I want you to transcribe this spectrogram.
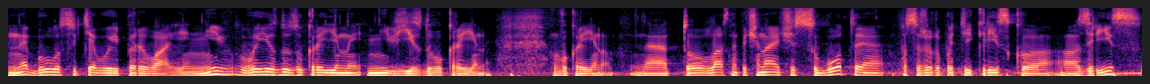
не було суттєвої переваги ні виїзду з України, ні в'їзду в Україну в Україну. Е, То, власне, починаючи з суботи, пасажиропотік різко е, зріс.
